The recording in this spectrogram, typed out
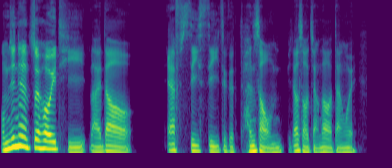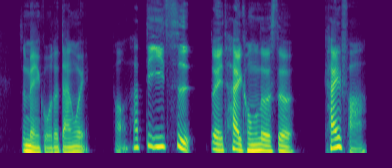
我们今天的最后一题来到 FCC 这个很少我们比较少讲到的单位，是美国的单位。好，它第一次对太空垃圾开罚，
